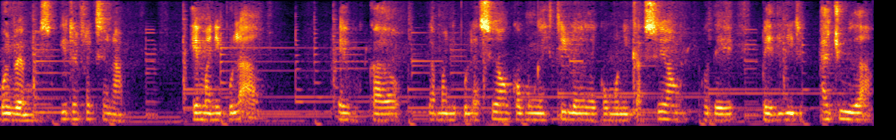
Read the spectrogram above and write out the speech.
volvemos y reflexionamos. He manipulado, he buscado la manipulación como un estilo de comunicación o de pedir ayuda.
